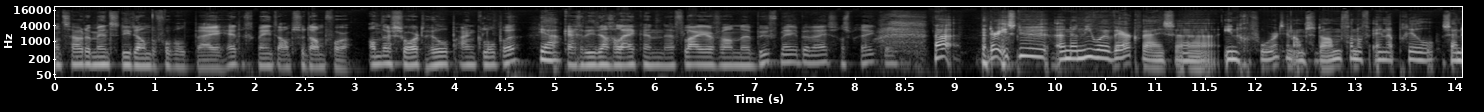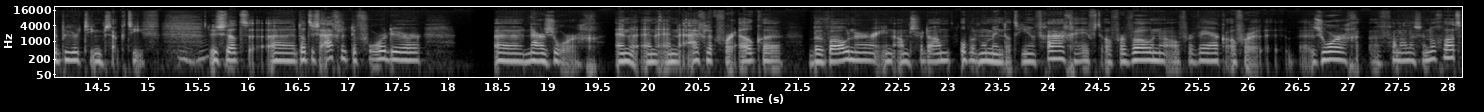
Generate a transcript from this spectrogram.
Want zouden mensen die dan bijvoorbeeld bij hè, de gemeente Amsterdam voor ander soort hulp aankloppen, Ja. krijgen die dan gelijk een eh, flyer van eh BUF mee, bij wijze van spreken? Nou, er is nu een, een nieuwe werkwijze eh, ingevoerd in Amsterdam. Vanaf 1 april zijn de buurteams actief. Dus dat, eh, dat is eigenlijk de voordeur eh, naar zorg. En, en, en eigenlijk voor elke bewoner in Amsterdam, op het moment dat hij een vraag heeft over wonen, over werk, over eh, zorg, eh, van alles en nog wat,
